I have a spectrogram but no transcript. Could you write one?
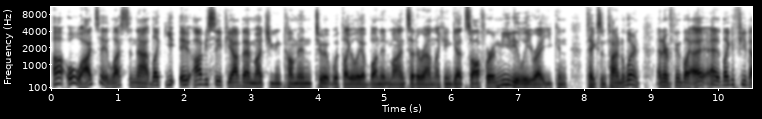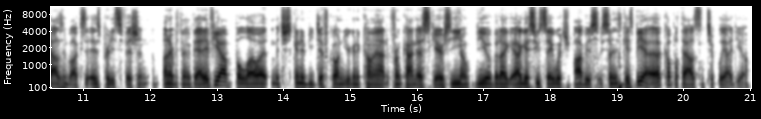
Uh, oh, I'd say less than that. Like, you, it, obviously, if you have that much, you can come into it with like really abundant mindset around like can get software immediately, right? You can take some time to learn and everything. Like, I, I, like a few thousand bucks is pretty sufficient on everything like that. If you have below it, it's just going to be difficult, and you're going to come at it from kind of a scarcity you know, view of it. I, I guess you'd say, which obviously, so in this case, but yeah, a couple thousand typically ideal.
